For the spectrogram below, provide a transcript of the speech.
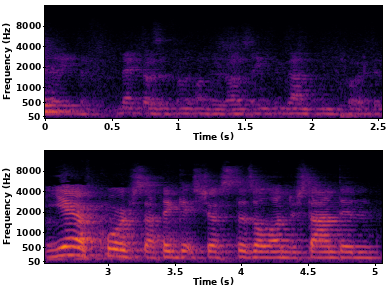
Mhm. side. If Nick does it from on the other side, for example, you've got to do that. Yeah, of course. I think it's just us all understanding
